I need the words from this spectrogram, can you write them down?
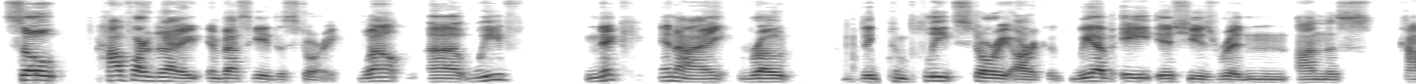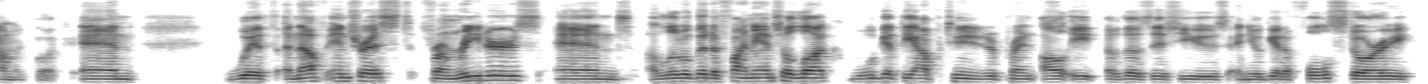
so, how far did I investigate this story? Well, uh, we've Nick and I wrote the complete story arc. We have eight issues written on this comic book, and with enough interest from readers and a little bit of financial luck, we'll get the opportunity to print all eight of those issues, and you'll get a full story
